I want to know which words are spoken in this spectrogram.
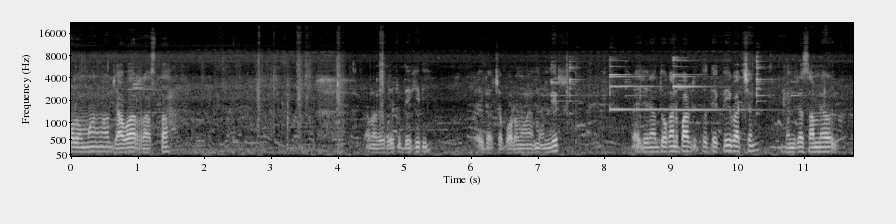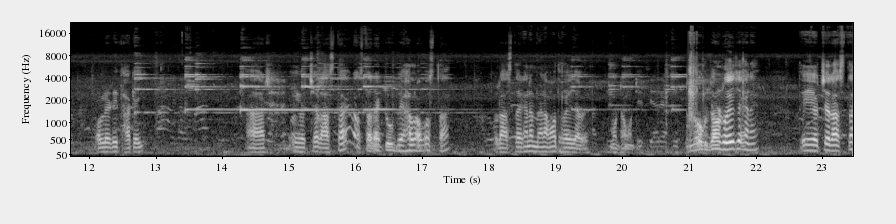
বড়মা যাওয়ার রাস্তা। আপনাদেরকে একটু দেখিয়ে দিই। এটা হচ্ছে মায়ের মন্দির। এই যে দোকানপাট তো দেখতেই পাচ্ছেন, মন্দিরের সামনে অলরেডি থাকেই। আর এই হচ্ছে রাস্তা। রাস্তাটা একটু বেহাল অবস্থা। তো রাস্তা এখানে মেরামত হয়ে যাবে, মোটামুটি। লোকজন রয়েছে এখানে। তো এই হচ্ছে রাস্তা,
